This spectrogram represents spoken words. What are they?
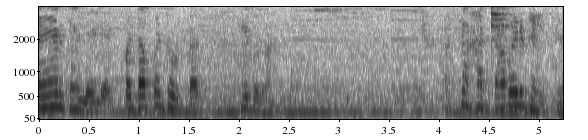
तयार झालेले आहेत पटापट होतात. हे बघा. असं हातावर घ्यायचं.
